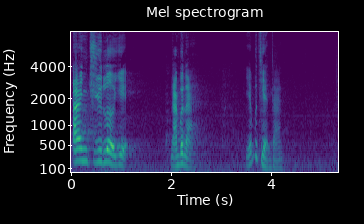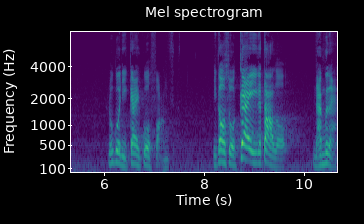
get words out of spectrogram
安居乐业，难不难？也不简单。如果你盖过房子，你告诉我盖一个大楼难不难？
